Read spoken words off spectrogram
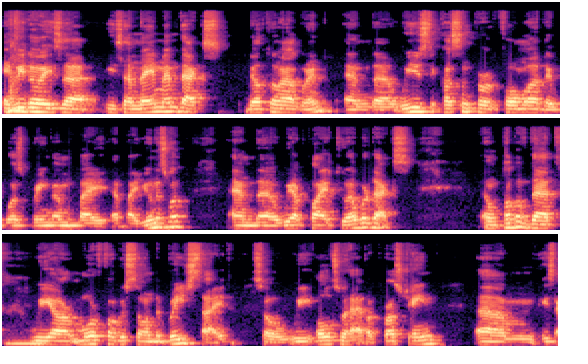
Equito is a is a name and DEX built on Algorand, and uh, we used the custom formula that was brought on by uh, by Uniswap, and uh, we applied to our DEX. On top of that, we are more focused on the bridge side. So we also have a cross-chain, um, is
